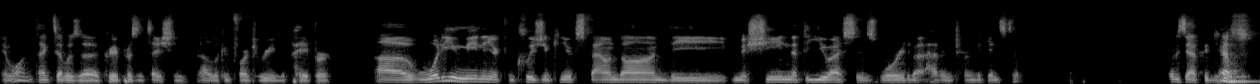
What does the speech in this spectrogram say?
Hey, Juan, thanks. That was a great presentation. Uh, looking forward to reading the paper. Uh, what do you mean in your conclusion? Can you expound on the machine that the US is worried about having turned against it? What exactly do you mean? Yes.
